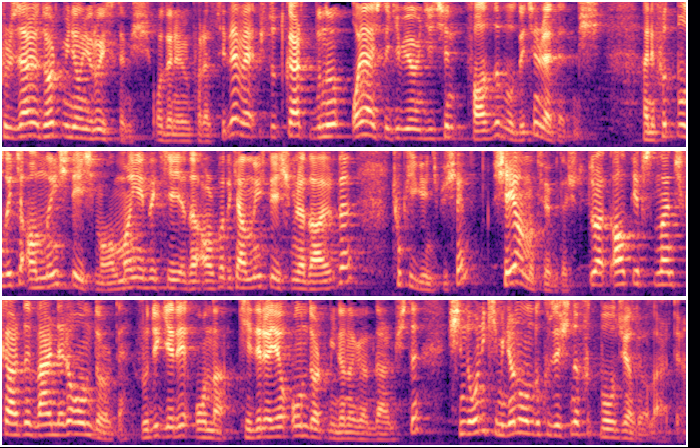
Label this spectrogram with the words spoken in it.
Cruzeiro 4 milyon euro istemiş o dönemin parasıyla ve Stuttgart bunu o yaştaki bir oyuncu için fazla bulduğu için reddetmiş hani futboldaki anlayış değişimi, Almanya'daki ya da Avrupa'daki anlayış değişimine dair de çok ilginç bir şey. Şeyi anlatıyor bir de. Stuttgart altyapısından çıkardığı Werner'i 14'e, Rudiger'i 10'a, Kedire'ye 14 milyona göndermişti. Şimdi 12 milyon 19 yaşında futbolcu alıyorlar diyor.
